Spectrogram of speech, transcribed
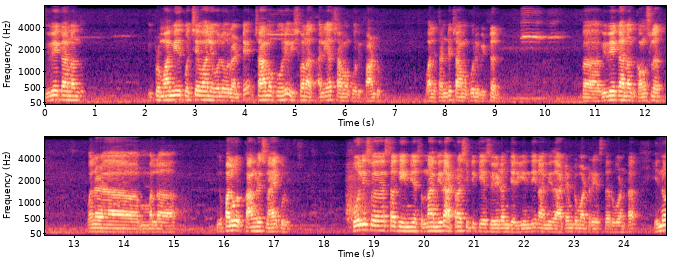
వివేకానంద్ ఇప్పుడు మా మీదకి వచ్చే వాళ్ళు ఎవరు ఎవరు అంటే చామకూరి విశ్వనాథ్ అలియా చామకూరి పాండు. వాళ్ళ తండ్రి చామకూరి విఠల్. వివేకానంద్ కౌన్సిలర్. వాళ్ళ మళ్ళా ఇంకా పలువురు కాంగ్రెస్ నాయకులు. పోలీస్ వ్యవస్థకి ఏం చేస్తున్నారు? నా మీద అట్రాసిటీ కేసు వేయడం జరిగింది. నా మీద అటెంప్ట్ మర్డర్ వేస్తారు అంట. ఎన్నో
